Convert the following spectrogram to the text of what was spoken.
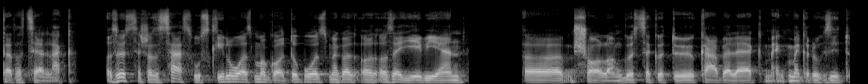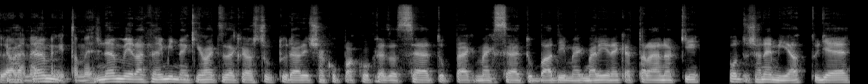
tehát a cellák. Az összes, az a 120 kiló, az maga a doboz, meg az egyéb ilyen uh, sallang, összekötő kábelek, meg, meg rögzítő hát elemek, nem, meg itt a mes- Nem véletlenül mindenki hajt ezekre a strukturális akupakokra, ez a cell to pack, meg cell to body, meg már éneket találnak ki. pontosan emiatt, ugye,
